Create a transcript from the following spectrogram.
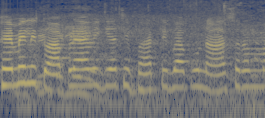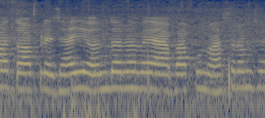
ફેમિલી તો આપણે આવી ગયા છીએ ભારતી બાપુના આશ્રમમાં, તો આપણે જઈએ અંદર હવે આ બાપુનો આશ્રમ છે.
